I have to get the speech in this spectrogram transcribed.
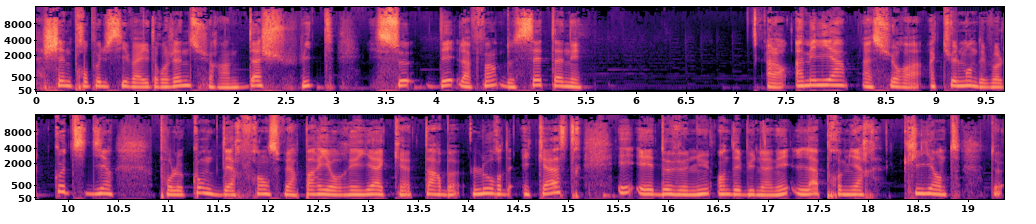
la chaîne propulsive à hydrogène sur un Dash 8 et ce dès la fin de cette année. Alors Amelia assure actuellement des vols quotidiens pour le compte d'Air France vers Paris-Aurillac, Tarbes, Lourdes et Castres et est devenue en début d'année la première cliente de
